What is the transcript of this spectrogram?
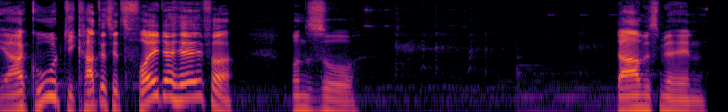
Ja gut, die Karte ist jetzt voll der Helfer. Und so. Da müssen wir hin.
